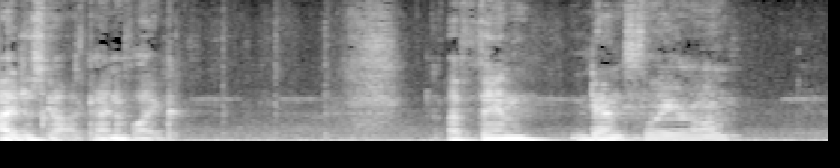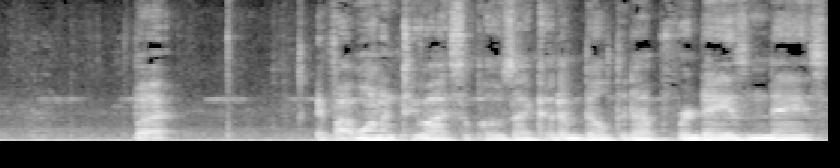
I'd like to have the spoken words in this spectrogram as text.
I just got kind of like a thin, dense layer on. But if I wanted to, I suppose I could have built it up for days and days.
